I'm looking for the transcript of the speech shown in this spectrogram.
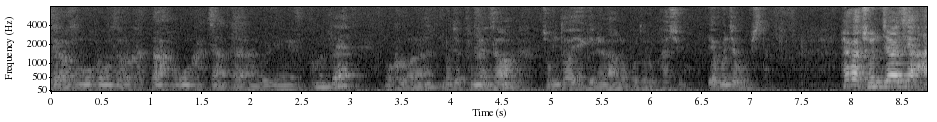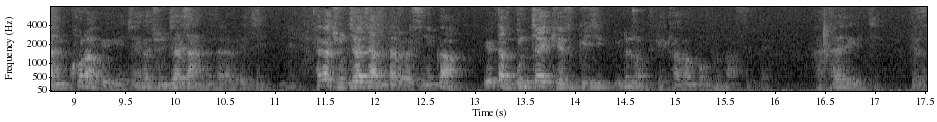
대가수 목표는 서로 같다 혹은 같지 않다라는 걸 이용해서 푸는데 뭐 그거는 문제 풀면서 좀 더 얘기를 나눠보도록 하시고 얘 문제 봅시다. 해가 존재하지 않고라고 얘기했지. 해가 존재하지 않는다라고 그랬지. 해가 존재하지 않는다라고 했으니까 일단 문자의 계속기는 어떻게 가감법으로 나왔을 때 같아야 되겠지. 그래서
